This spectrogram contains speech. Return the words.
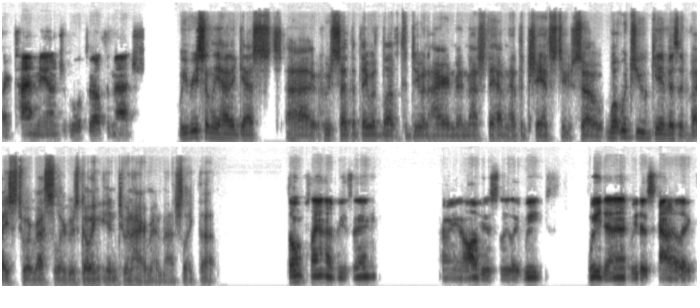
like time manageable throughout the match. We recently had a guest uh, who said that they would love to do an Ironman match. They haven't had the chance to. So, what would you give as advice to a wrestler who's going into an Ironman match like that? Don't plan everything. I mean, obviously, like we we didn't. We just kind of like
